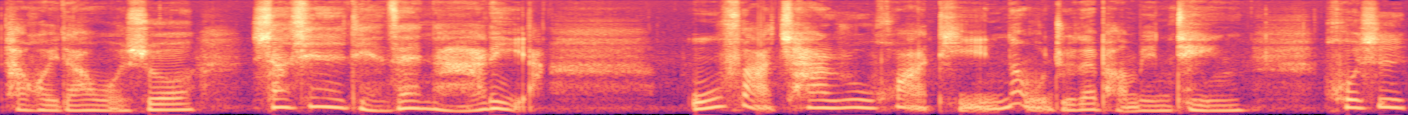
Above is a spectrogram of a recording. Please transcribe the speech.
他回答我说：“伤心的点在哪里呀？”无法插入话题，那我就在旁边听，或是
